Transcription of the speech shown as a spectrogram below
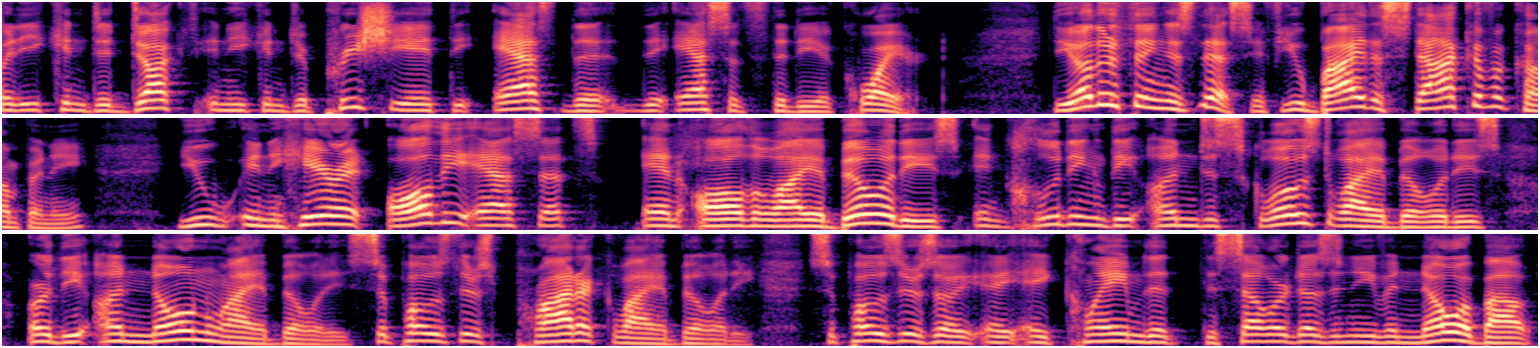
but he can deduct and he can depreciate the, ass, the, the assets that he acquired. The other thing is this if you buy the stock of a company, you inherit all the assets and all the liabilities, including the undisclosed liabilities or the unknown liabilities. Suppose there's product liability. Suppose there's a, a, a, claim that the seller doesn't even know about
